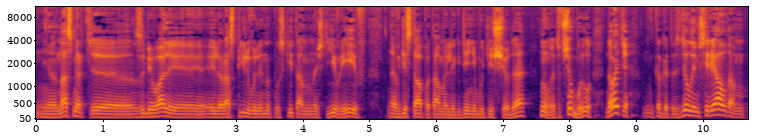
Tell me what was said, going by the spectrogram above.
насмерть э, забивали или распиливали на куски там, значит, евреев в гестапо там, или где-нибудь еще, да? Ну, это все было. Давайте, как это, сделаем сериал там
